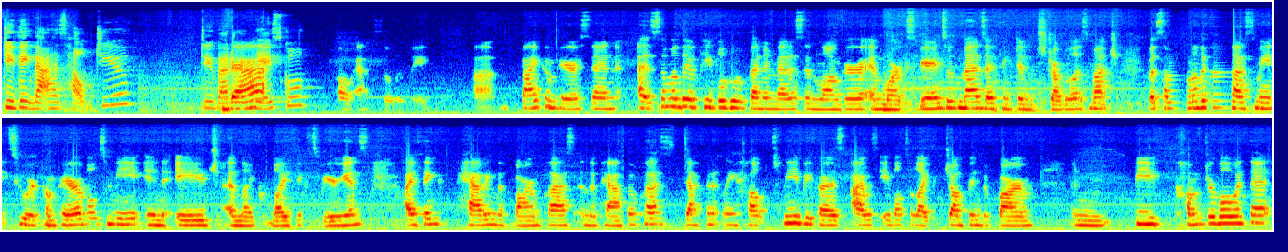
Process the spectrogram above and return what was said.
Do you think that has helped you do better that, in PA school? Oh, absolutely. Um, by comparison, as some of the people who have been in medicine longer and more experienced with meds, I think didn't struggle as much. But some of the classmates who are comparable to me in age and like life experience, I think having the pharm class and the patho class definitely helped me because I was able to like jump into pharm and be comfortable with it.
